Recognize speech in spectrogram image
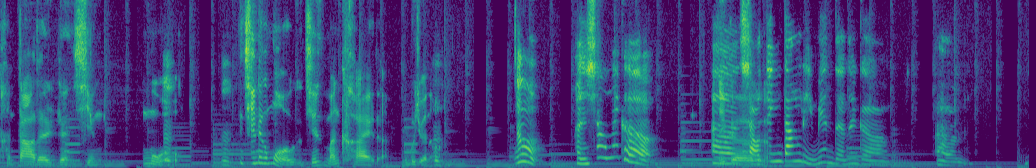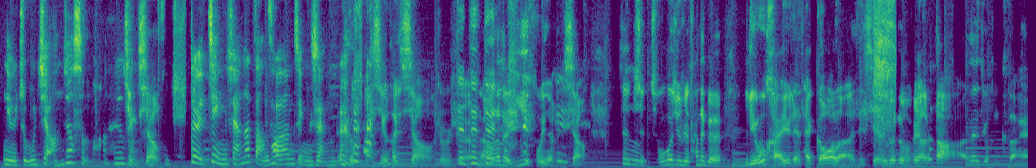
很大的人形木偶。嗯，其实那个木偶其实蛮可爱的，你不觉得吗？嗯，很像那个那个呃小叮当里面的那个呃女主角，你叫什么？她叫静香。对，静香，她长得超像静香的。那个发型很像，是不是？对对对。然后她的衣服也很像，这只只不过就是她那个刘海有点太高了，就显得个头非常大，那就很可爱。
